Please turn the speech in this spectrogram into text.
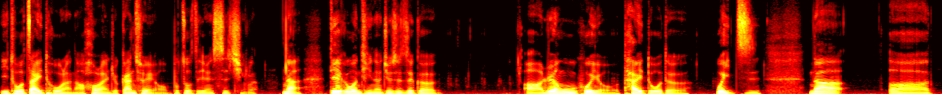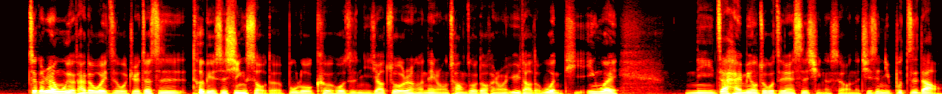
一拖再拖了，然后后来你就干脆哦不做这件事情了。那第二个问题呢，就是这个啊任务会有太多的未知，那。呃，这个任务有太多未知，我觉得这是特别是新手的布洛克，或者你要做任何内容创作都很容易遇到的问题。因为你在还没有做过这件事情的时候呢，其实你不知道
